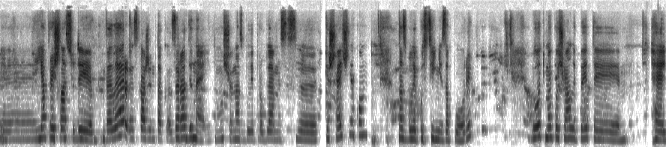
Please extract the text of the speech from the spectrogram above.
Е, Я прийшла сюди в ЛР, е, скажімо так, заради неї, тому що в нас були проблеми з е, кишечником, у нас були постійні запори. І от ми почали пити гель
